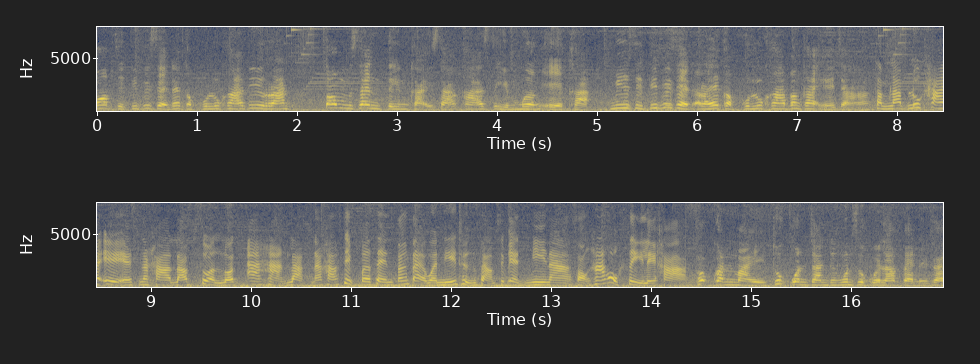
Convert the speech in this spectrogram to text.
มอบสิทธิพิเศษให้กับคุณลูกค้าที่ร้าน ต้มเส้นตีนไก่สาขาสี่เมืองเอกค่ะ มีสิทธิพิเศษอะไรให้กับคุณลูกค้าบ้างคะเอจ๋าสำหรับลูกค้า AS นะคะ รับส่วนลดอาหารหลักนะคะ 10%ตั้งแต่วันนี้ถึง 31 มีนา 2564 เลยค่ะ พบกันใหม่ทุกวันจันทร์ถึงวันศุกร์เวลา8นาฬิกา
